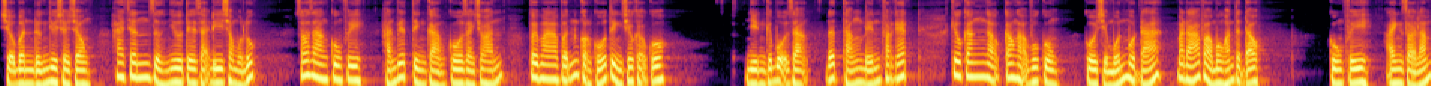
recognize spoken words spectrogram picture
Triệu Bân đứng như trời trồng, hai chân dường như tê dại đi trong một lúc. Rõ ràng cung phi, hắn biết tình cảm cô dành cho hắn, vậy mà vẫn còn cố tình trêu ghẹo cô. Nhìn cái bộ dạng đất thắng đến phát ghét, kiêu căng ngạo cao ngạo vô cùng, cô chỉ muốn một đá mà đá vào mông hắn thật đau. Cung phi, anh giỏi lắm.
